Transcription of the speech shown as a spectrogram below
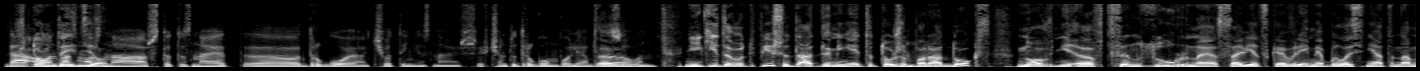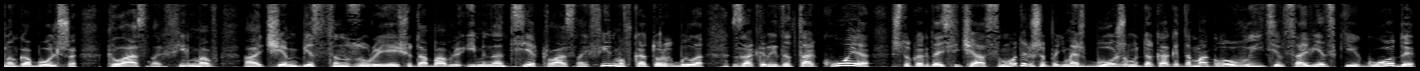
Да, а он, возможно, что-то знает э, другое, чего ты не знаешь, и в чем-то другом более Да. образован. Никита вот пишет, да, для меня это тоже парадокс, но в, не- э, в цензурное советское время было снято намного больше классных фильмов, а, чем без цензуры. Я еще добавлю именно те классных фильмов, в которых было закрыто такое, что когда сейчас смотришь и понимаешь, боже мой, да как это могло выйти в советские годы?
